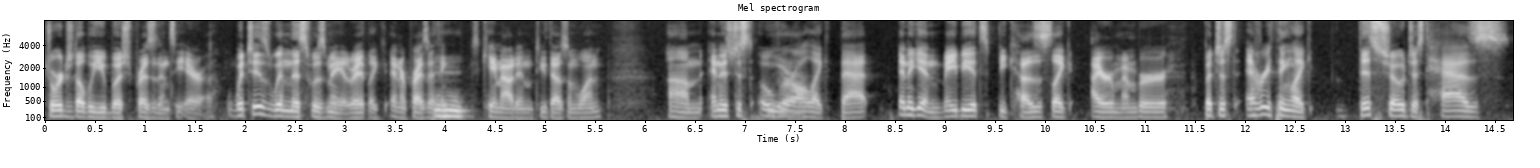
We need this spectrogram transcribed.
George W. Bush presidency era, which is when this was made, right? Like Enterprise, I think, mm-hmm. came out in 2001. Um, and it's just overall yeah. like that. And again, maybe it's because like I remember, but just everything like this show just has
